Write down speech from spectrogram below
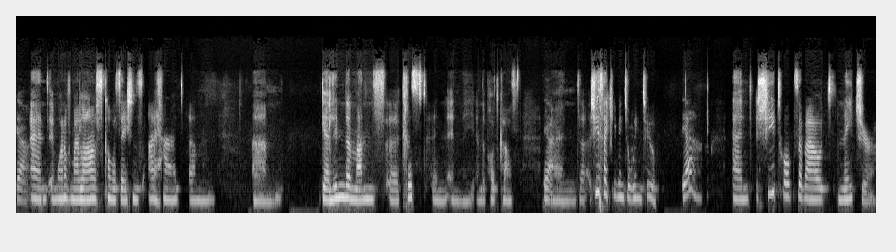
Yeah. And in one of my last conversations i had um, um, Gerlinde Manns uh, Christ in, in the in the podcast. Yeah. And uh, she's actually been to Win too. Yeah. And she talks about nature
